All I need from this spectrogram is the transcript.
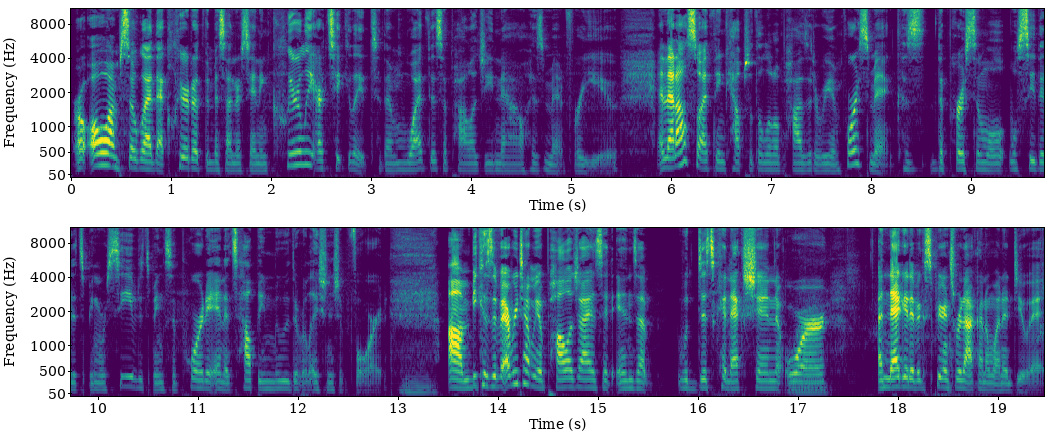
Or, oh, I'm so glad that cleared up the misunderstanding. Clearly articulate to them what this apology now has meant for you. And that also, I think, helps with a little positive reinforcement because the person will, will see that it's being received, it's being supported, and it's helping move the relationship forward. Mm. Um, because if every time we apologize, it ends up with disconnection or. Mm a negative experience, we're not going to want to do it.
